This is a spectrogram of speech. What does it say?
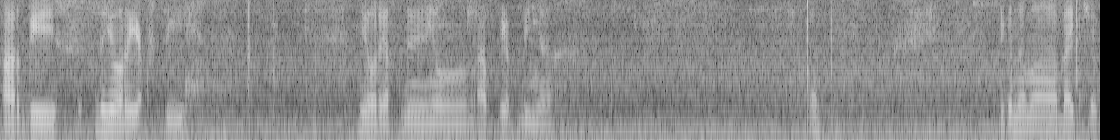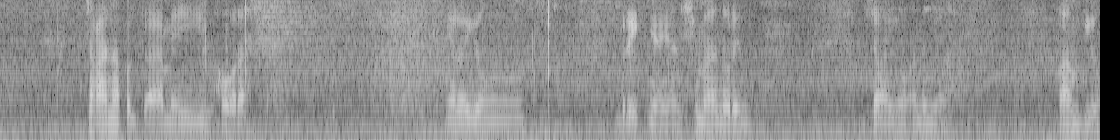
Ardis Diore XT Diore XT yung FD niya. Oh. hindi ko na ma-bike check. Tsaka na pag ah, may oras. Meron yung brake niya yan Shimano rin. Tsaka yung ano niya cambio.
